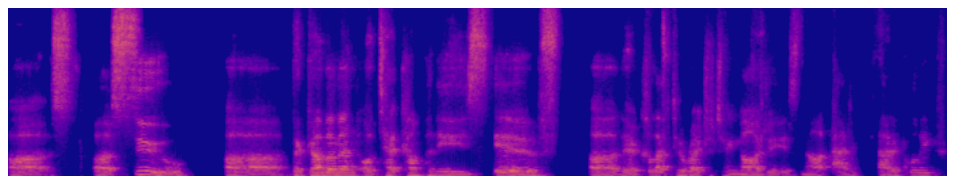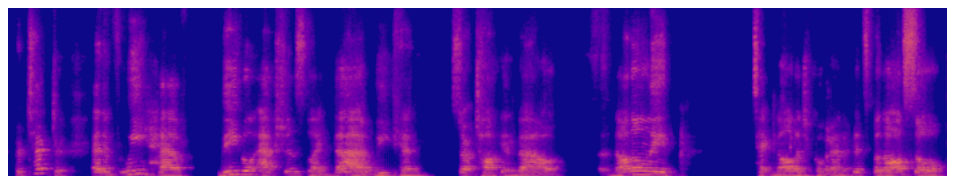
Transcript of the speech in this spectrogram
uh, uh, sue uh, the government or tech companies if uh, their collective right to technology is not ade- adequately protected. And if we have legal actions like that, we can start talking about not only technological benefits, but also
